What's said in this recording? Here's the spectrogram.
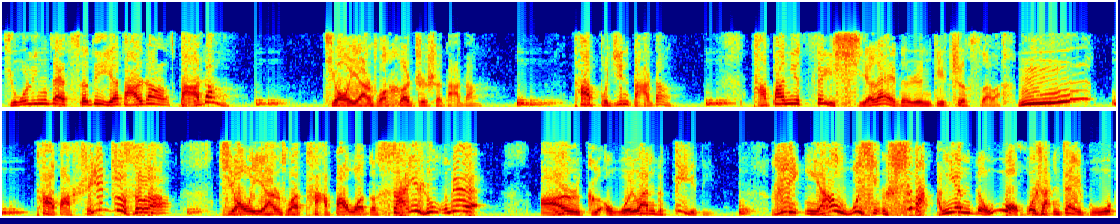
九灵在此地也打仗了，打仗。”焦岩说：“何止是打仗？他不仅打仗，他把你最喜爱的人给治死了。”嗯，他把谁治死了？焦岩说：“他把我的三兄弟，二哥武元的弟弟，阴阳五行十八年的卧虎山寨主，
